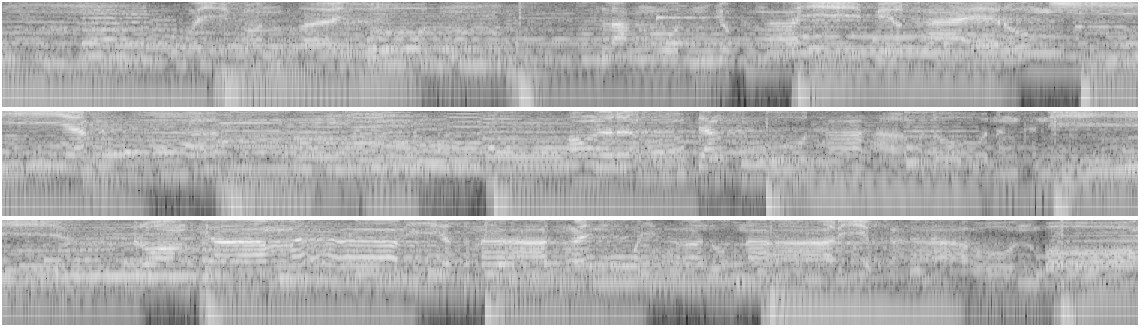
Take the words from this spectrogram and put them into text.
អួយកនសែងសូតផ្លាស់ងត់យប់ថ្ងៃពេលខែរងាអងរឹងទាំងគូថាបដូរនឹងគ្នារំចាំវាសនាថ្ងៃមួយនោះណារៀបការអូនបង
